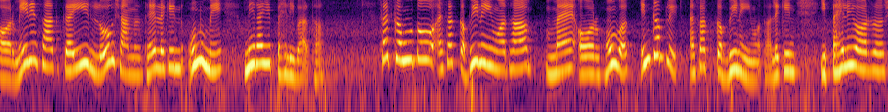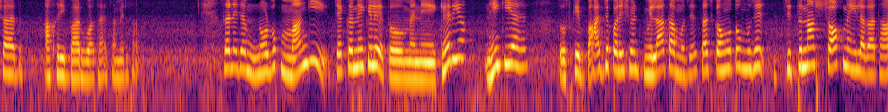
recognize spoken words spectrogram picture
और मेरे साथ कई लोग शामिल थे, लेकिन उनमें मेरा ये पहली बार था। सच कहूँ तो ऐसा कभी नहीं हुआ था। मैं और होमवर्क इनकम्प्लीट ऐसा कभी नहीं हुआ था। लेकिन ये पहली और शायद आखिरी बार हुआ था ऐसा मेरे साथ। सर, ने जब नोटबुक मांगी चेक करने के लिए तो मैंने कह दिया, नहीं किया है। तो उसके बाद जो पनिशमेंट मिला था मुझे, सच कहूँ तो मुझे जितना शौक नहीं लगा था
